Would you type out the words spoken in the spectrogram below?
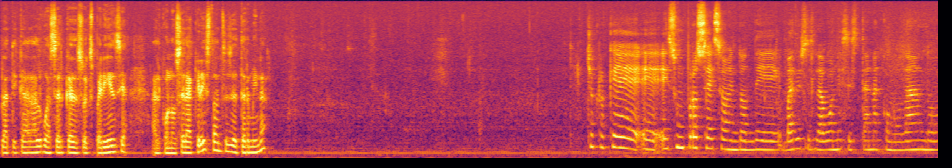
platicar algo acerca de su experiencia al conocer a Cristo antes de terminar. Yo creo que eh, es un proceso en donde varios eslabones se están acomodando,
